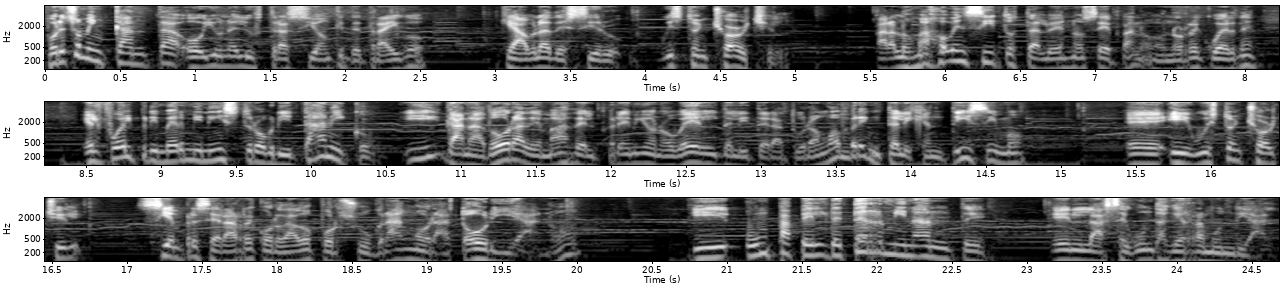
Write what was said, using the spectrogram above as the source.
Por eso me encanta hoy una ilustración que te traigo que habla de Sir Winston Churchill. Para los más jovencitos tal vez no sepan o no recuerden, él fue el primer ministro británico y ganador además del Premio Nobel de Literatura, un hombre inteligentísimo. Eh, y Winston Churchill siempre será recordado por su gran oratoria, ¿no? Y un papel determinante en la Segunda Guerra Mundial.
